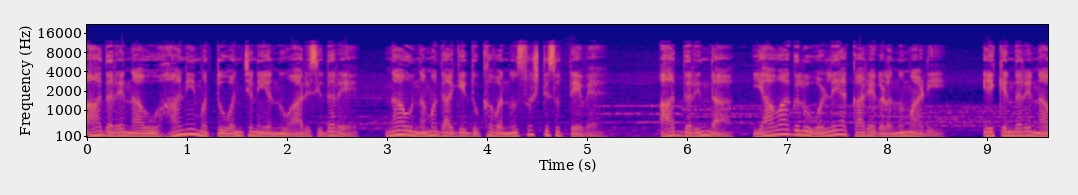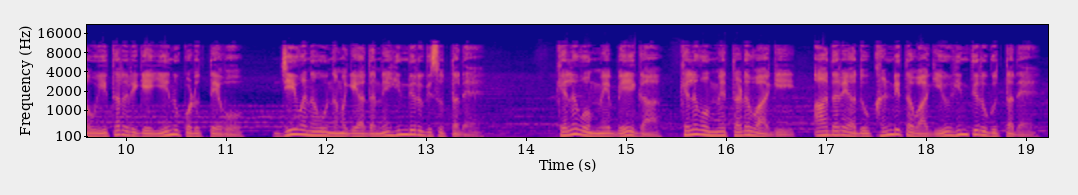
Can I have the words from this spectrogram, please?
ಆದರೆ ನಾವು ಹಾನಿ ಮತ್ತು ವಂಚನೆಯನ್ನು ಆರಿಸಿದರೆ ನಾವು ನಮಗಾಗಿ ದುಃಖವನ್ನು ಸೃಷ್ಟಿಸುತ್ತೇವೆ. ಆದ್ದರಿಂದ ಯಾವಾಗಲೂ ಒಳ್ಳೆಯ ಕಾರ್ಯಗಳನ್ನು ಮಾಡಿ, ಏಕೆಂದರೆ ನಾವು ಇತರರಿಗೆ ಏನು ಕೊಡುತ್ತೇವೋ ಜೀವನವು ನಮಗೆ ಅದನ್ನೇ ಹಿಂದಿರುಗಿಸುತ್ತದೆ. ಕೆಲವೊಮ್ಮೆ ಬೇಗ, ಕೆಲವೊಮ್ಮೆ ತಡವಾಗಿ, ಆದರೆ ಅದು ಖಂಡಿತವಾಗಿಯೂ ಹಿಂತಿರುಗುತ್ತದೆ.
